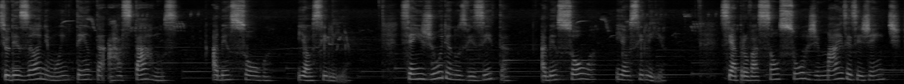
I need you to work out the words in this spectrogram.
Se o desânimo intenta arrastar-nos, abençoa e auxilia. Se a injúria nos visita, abençoa e auxilia. Se a aprovação surge mais exigente,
